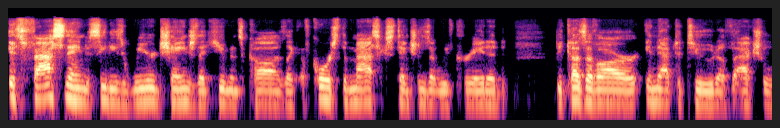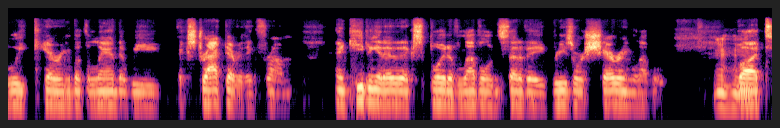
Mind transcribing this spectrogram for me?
it's fascinating to see these weird changes that humans cause. Like, of course, the mass extinctions that we've created because of our ineptitude of actually caring about the land that we extract everything from and keeping it at an exploitive level instead of a resource sharing level. Mm-hmm. But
